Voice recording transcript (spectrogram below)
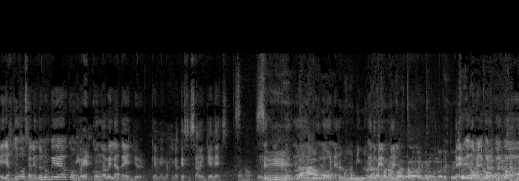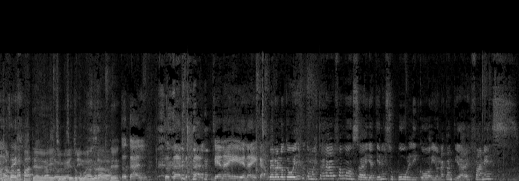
Ella estuvo saliendo en un video con, Nivel. con Abela Danger, que me imagino que sí saben quién es. ¿O no? Una Sí, actriz porno la amo. Yo también, La conozco mal. a Bueno, que al todo- menos uno de los tres. Pero yo también Gra- conozco a Gracias por todas, salvar sí. la patria, Gracias, Bebechi, me siento como ignorante. Total, total, total. Bien ahí, bien ahí, Carlos. Pero lo que voy es que como esta es famosa, ella tiene su público y una cantidad de fans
